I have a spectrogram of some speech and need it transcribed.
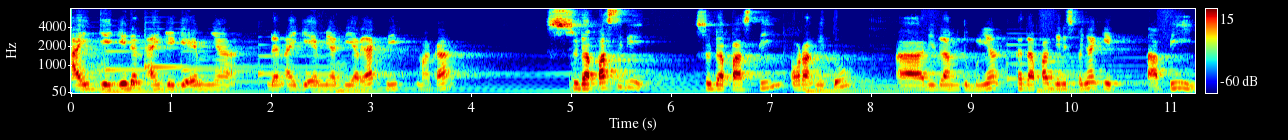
IgG dan IgGM-nya dan IgM-nya dia reaktif, maka sudah pasti di, sudah pasti orang itu uh, di dalam tubuhnya terdapat jenis penyakit, tapi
